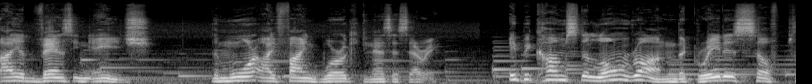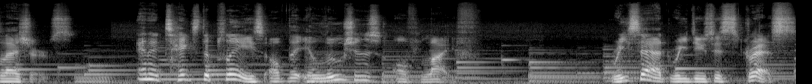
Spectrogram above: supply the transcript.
I advance in age, the more I find work necessary. It becomes the long run the greatest of pleasures, and it takes the place of the illusions of life. Reset reduces stress,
